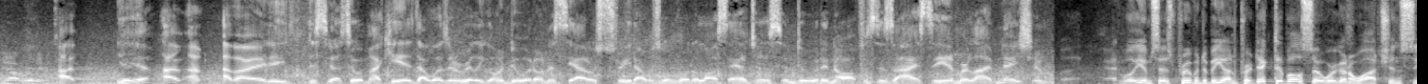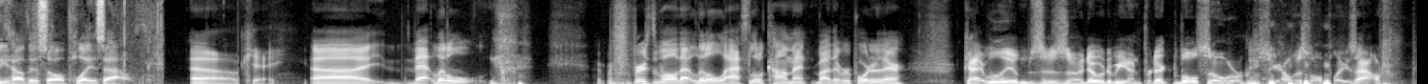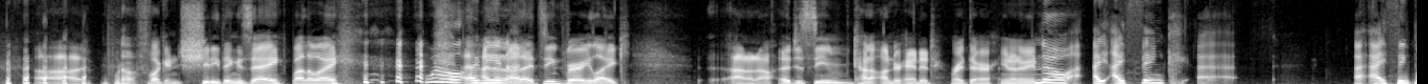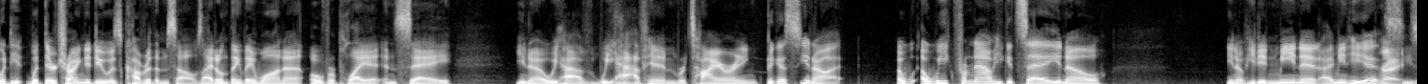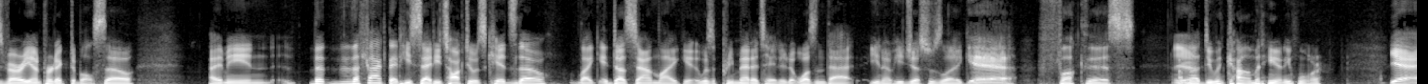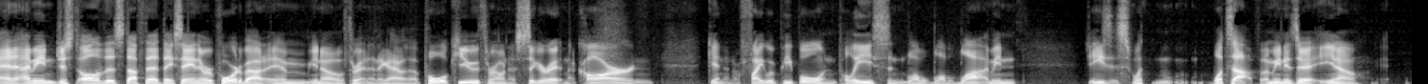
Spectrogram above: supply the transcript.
You're not really. I, yeah, yeah. I, I, I've already discussed it with my kids. I wasn't really going to do it on the Seattle street. I was going to go to Los Angeles and do it in the offices of ICM or Live Nation. But Katt Williams has proven to be unpredictable, so we're going to watch and see how this all plays out. Okay. Uh, that little. First of all, that little last little comment by the reporter there. Katt Williams is uh, known to be unpredictable, so we're going to see how this all plays out. Uh, what a fucking shitty thing to say, by the way. Well, I I, mean, don't know. That seemed very like. I don't know. It just seemed kind of underhanded right there. You know what I mean? No, I I think uh, I, I think what he, what they're trying to do is cover themselves. I don't think they want to overplay it and say, you know, we have we have him retiring because you know, a, a week from now he could say, you know, you know he didn't mean it. I mean, he is. Right. He's very unpredictable. So, I mean, the the fact that he said he talked to his kids though, like it does sound like it was premeditated. It wasn't that you know he just was like, yeah, fuck this. I'm not doing comedy anymore. Yeah, and I mean, just all of the stuff that they say in the report about him, you know, threatening a guy with a pool cue, throwing a cigarette in a car, and getting in a fight with people and police, and blah blah blah blah blah. I mean, Jesus, what what's up? I mean, is there, you know,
